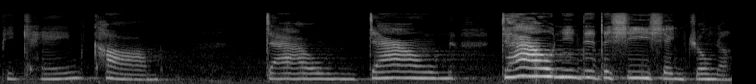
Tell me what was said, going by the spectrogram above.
became calm. Down, down, down into the sea sank Jonah.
